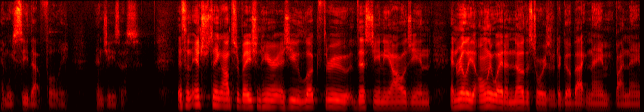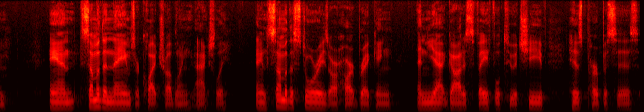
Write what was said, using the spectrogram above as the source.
and we see that fully in Jesus. It's an interesting observation here as you look through this genealogy, and, and really the only way to know the stories are to go back name by name. And some of the names are quite troubling, actually. And some of the stories are heartbreaking, and yet God is faithful to achieve his purposes.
